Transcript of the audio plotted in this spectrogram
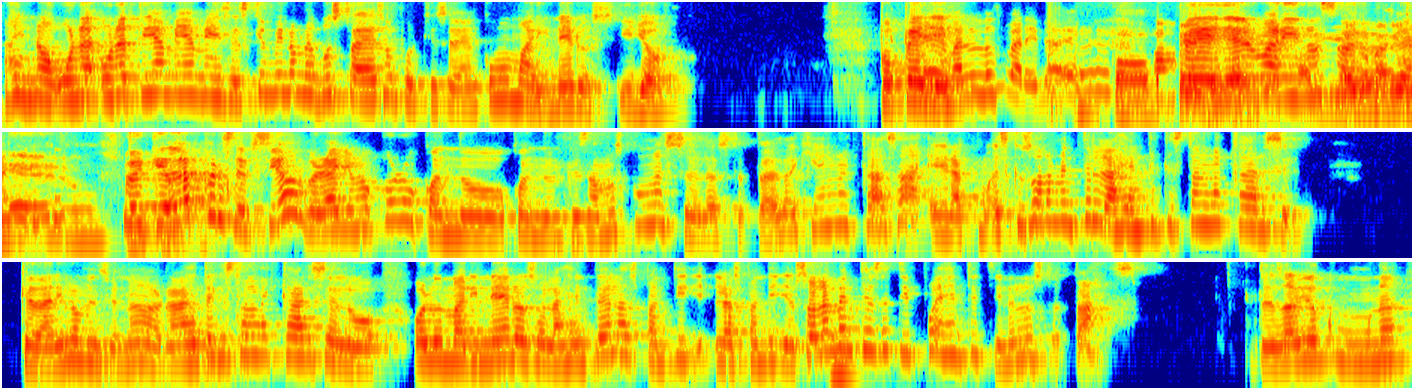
ay no, una, una tía mía me dice, es que a mí no me gusta eso porque se ven como marineros y yo, Popeye. los marineros. Popeye, el marino Porque es la percepción, ¿verdad? Yo me acuerdo cuando, cuando empezamos con esto de las tatuajes aquí en la casa, era como, es que solamente la gente que está en la cárcel, que Dani lo mencionaba, ¿verdad? La gente que está en la cárcel o, o los marineros o la gente de las, pandillas, las pandillas, solamente ese tipo de gente tiene los tatuajes. Entonces ha habido como una,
